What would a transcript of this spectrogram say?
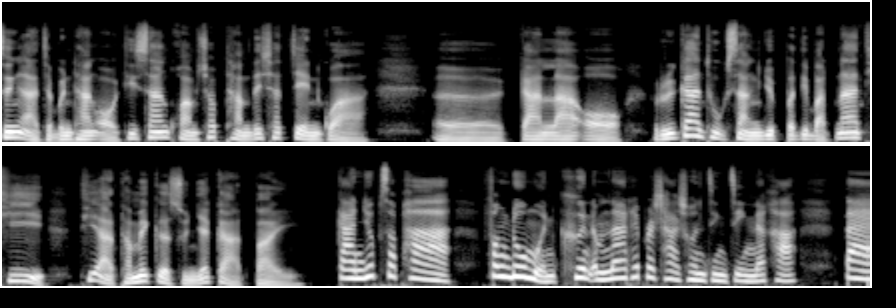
ซึ่งอาจจะเป็นทางออกที่สร้างความชอบธรรมได้ชัดเจนกว่าเอ่อการลาออก หรือการถูกสั่งหยุดปฏิบัติหน้าที่ที่อาจทำให้เกิดสุญญากาศไป การยุบสภาฟังดูเหมือนคืนอำนาจให้ประชาชนจริง ๆ นะคะ แต่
